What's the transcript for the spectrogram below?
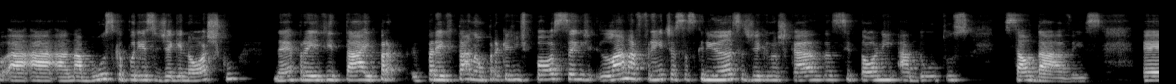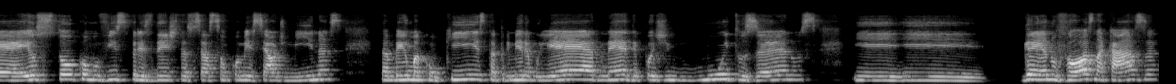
a, a, na busca por esse diagnóstico, né, para evitar, e para evitar não, para que a gente possa, lá na frente, essas crianças diagnosticadas se tornem adultos saudáveis. É, eu estou como vice-presidente da Associação Comercial de Minas, também uma conquista, primeira mulher, né, depois de muitos anos, e, e ganhando voz na casa,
